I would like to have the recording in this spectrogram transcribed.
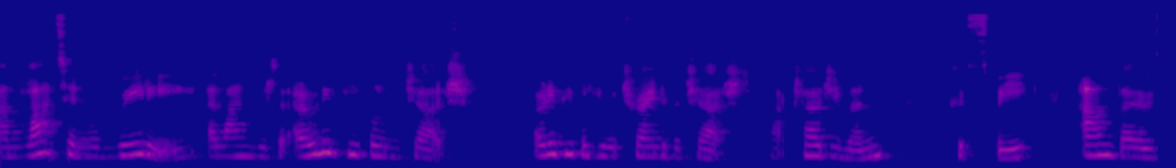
and Latin was really a language that only people in the church, only people who were trained in the church, like clergymen, could speak and those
